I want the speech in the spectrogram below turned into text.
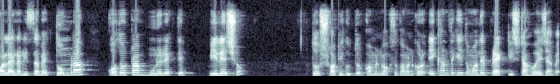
অনলাইনার হিসাবে। তোমরা কতটা মনে রাখতে পেরেছ? তো সঠিক উত্তর কমেন্ট বক্সে কমেন্ট করো। এখান থেকেই তোমাদের প্র্যাকটিসটা হয়ে যাবে।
